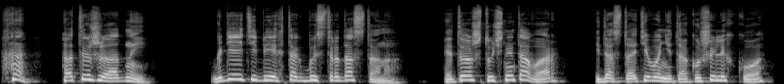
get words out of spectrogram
Ха, а ты жадный. Где я тебе их так быстро достану? Это штучный товар, и достать его не так уж и легко.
